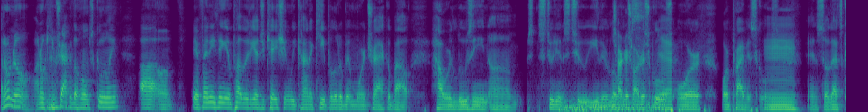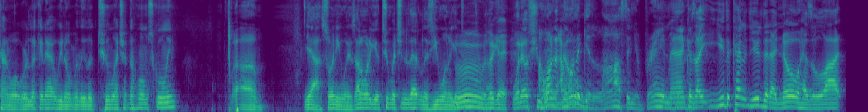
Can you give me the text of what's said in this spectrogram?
I don't know. I don't keep track of the homeschooling. Uh, um, if anything, in public education, we kind of keep a little bit more track about how we're losing um, students to either local Charters. charter schools Yeah. or or private schools. Mm. And so that's kind of what we're looking at. We don't really look too much at the homeschooling. Um, yeah. So, anyways, I don't want to get too much into that unless you want to get too. Ooh, into look at what else you want I want to get lost in your brain, man, because I you the kind of dude that I know has a lot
